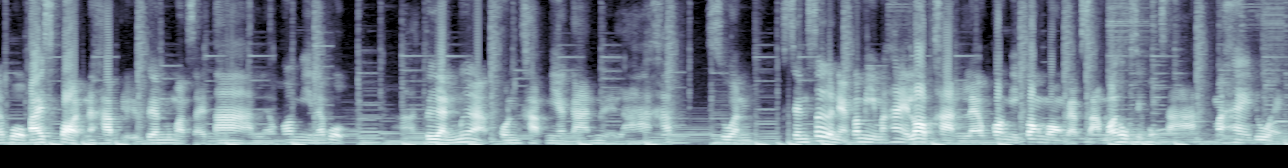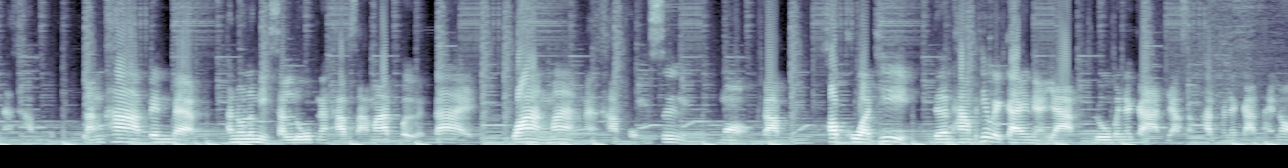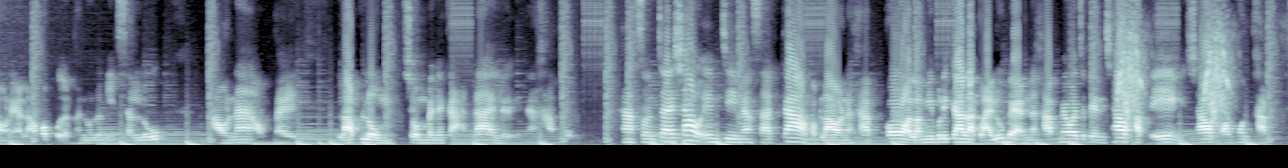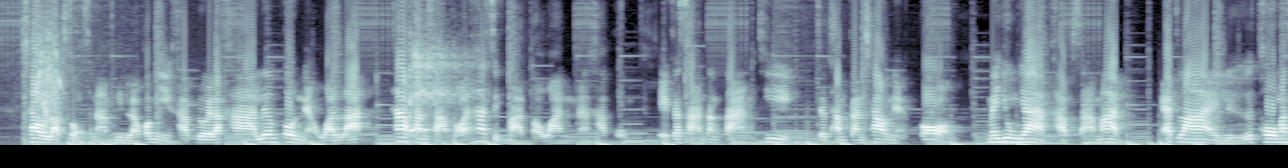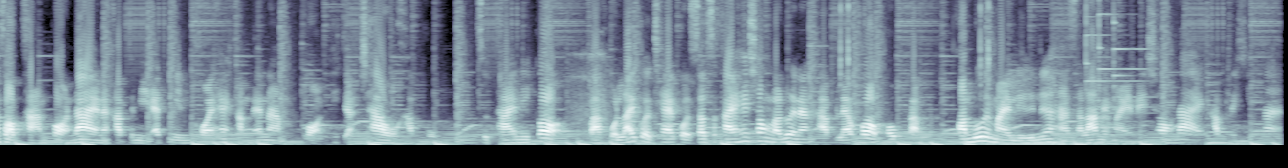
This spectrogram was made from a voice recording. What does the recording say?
ระบบไอสปอตนะครับหรือเตือนมุมอับสายตา แล้วก็มีระบบ เตือนเมื่อคนขับมีอาการเหนื่อยล้าครับ ส่วนเซ็นเซอร์เนี่ยก็มีมาให้รอบคัน แล้วก็มีกล้องมองแบบ 360 องศามาให้ด้วยนะครับ หลังคาเป็นแบบพาโนรามิกซันรูฟนะครับ สามารถเปิดได้กว้างมากนะครับผมซึ่งเหมาะกับครอบครัวที่เดินทางไปเที่ยวไกลๆเนี่ยอยากดูบรรยากาศอยากสัมผัสบรรยากาศภายนอกเนี่ยเราก็เปิดพาโนรามิกซันรูฟเอาหน้าออกไปรับลมชมบรรยากาศได้เลยนะครับผม หากสนใจเช่า MG Max 9 กับเรานะครับ ก็เรามีบริการหลากหลายรูปแบบนะครับ ไม่ว่าจะเป็นเช่าขับเอง เช่าพร้อมคนขับ เช่ารับส่งสนามบินเราก็มีครับ โดยราคาเริ่มต้นเนี่ยวันละ 5,350 บาทต่อวันนะครับผม เอกสารต่างๆที่จะทำการเช่าเนี่ยก็ไม่ยุ่งยากครับ สามารถแอดไลน์หรือโทรมาสอบถามก่อนได้นะครับ จะมีแอดมินคอยให้คำแนะนำก่อนที่จะเช่าครับผม สุดท้ายนี้ก็ฝากกดไลค์กดแชร์กด Subscribe ให้ช่องเราด้วยนะครับ แล้วก็พบกับความรู้ใหม่ๆหรือเนื้อหาสาระใหม่ๆ ในช่องได้ครับในคลิปหน้า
